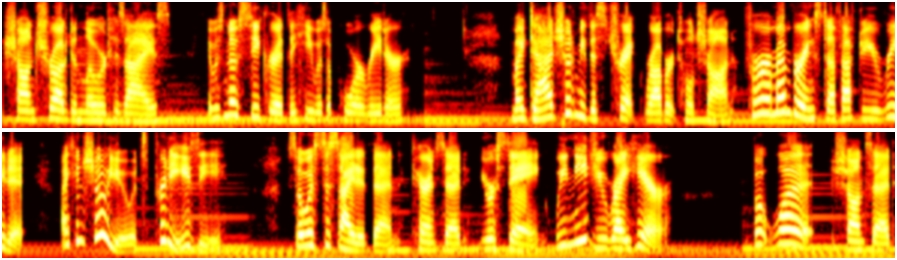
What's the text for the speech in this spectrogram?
Sean shrugged and lowered his eyes. It was no secret that he was a poor reader. My dad showed me this trick, Robert told Sean, for remembering stuff after you read it. I can show you, it's pretty easy. So it's decided then, Karen said. You're staying. We need you right here. But what? Sean said.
